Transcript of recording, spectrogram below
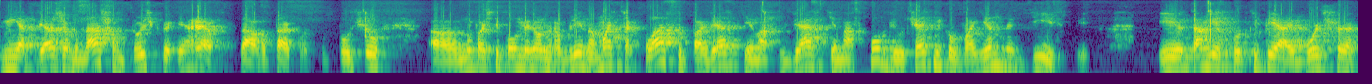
Нет, «Вяжем нашим .рф». Да, вот так вот. Получил а, ну, почти полмиллиона рублей на мастер-классы по вязке, вязке носков для участников военных действий. И там есть вот KPI, больше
